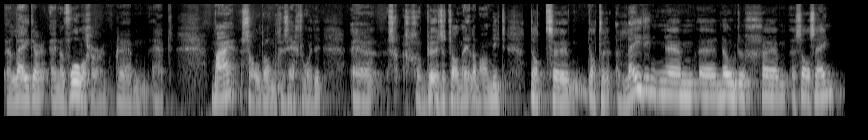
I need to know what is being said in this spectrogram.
leider en een volger hebt. Maar zal dan gezegd worden, gebeurt het dan helemaal niet dat, dat er leiding nodig zal zijn?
